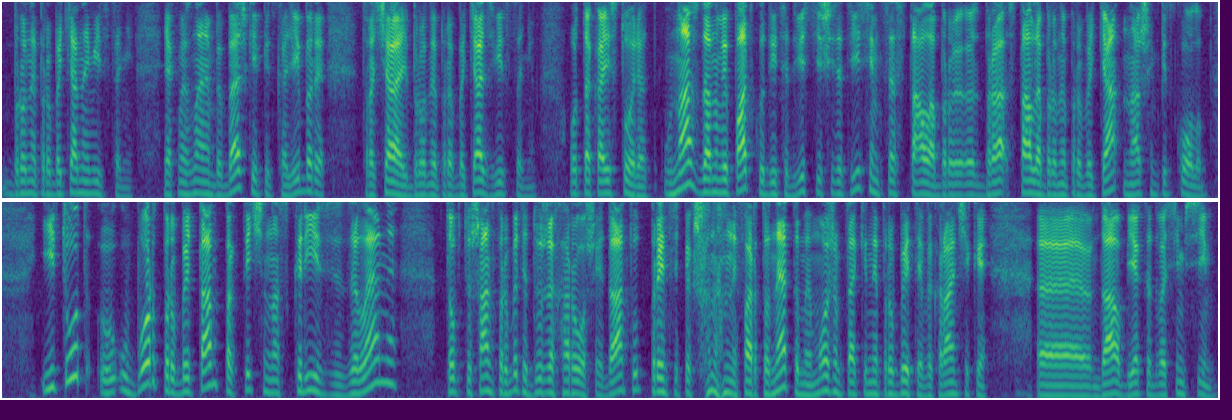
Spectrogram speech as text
бронепробиття, на відстані. Як ми знаємо, ББшки під калібри втрачають бронепробиття з відстані. От така історія. У нас в даному випадку, дивіться, 268 це стале бронепробиття нашим підколом. І тут у борт пробить танк практично наскрізь зелене. Тобто шанс пробити дуже хороший. Да? Тут, в принципі, якщо нам не фартоне, то ми можемо так і не пробити в екранчики е, да, об'єкта 277.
